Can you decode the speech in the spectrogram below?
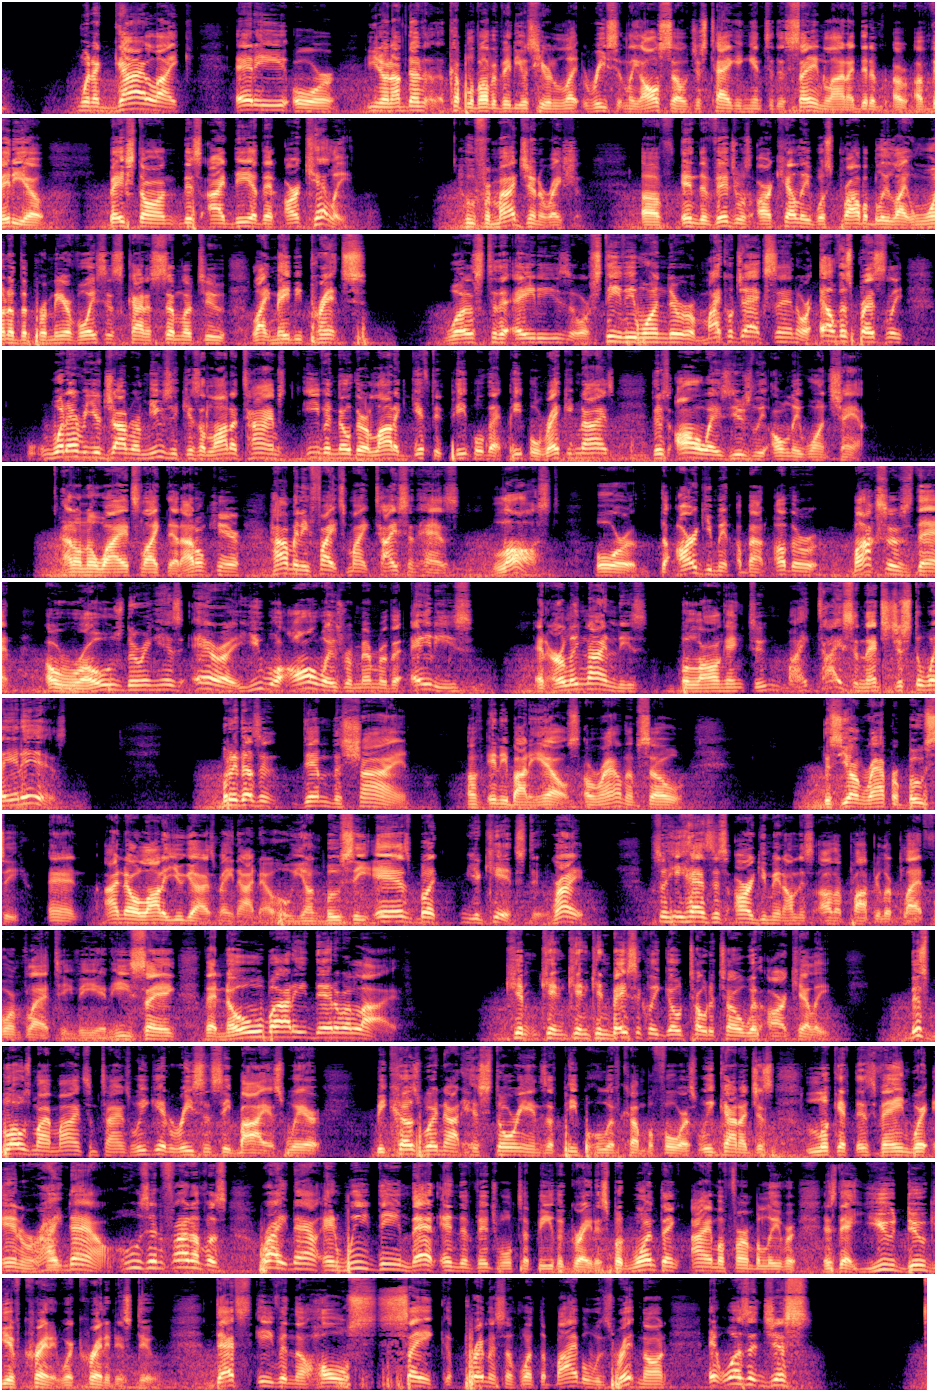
when a guy like Eddie or you know, and I've done a couple of other videos here recently also just tagging into the same line. I did a, a, a video based on this idea that R. Kelly, who for my generation of individuals, R. Kelly was probably like one of the premier voices, kind of similar to like maybe Prince was to the 80s or Stevie Wonder or Michael Jackson or Elvis Presley whatever your genre of music is, a lot of times, even though there are a lot of gifted people that people recognize, there's always usually only one champ. I don't know why it's like that. I don't care how many fights Mike Tyson has lost or the argument about other boxers that arose during his era. You will always remember the 80s and early 90s belonging to Mike Tyson. That's just the way it is but it doesn't dim the shine of anybody else around them. So this young rapper Boosie, and I know a lot of you guys may not know who Young Boosie is, but your kids do, right? So he has this argument on this other popular platform, Vlad TV, and he's saying that nobody dead or alive can can can can basically go toe to toe with R. Kelly. This blows my mind sometimes. We get recency bias where because we're not historians of people who have come before us, we kind of just look at this vein we're in right now. Who's in front of us right now? And we deem that individual to be the greatest. But one thing I am a firm believer is that you do give credit where credit is due. That's even the whole sake premise of what the Bible was written on. It wasn't just,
